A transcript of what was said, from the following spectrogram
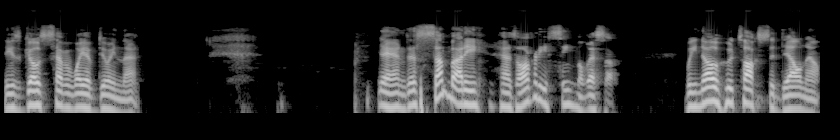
These ghosts have a way of doing that. And this somebody has already seen Melissa. We know who talks to Dell now.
